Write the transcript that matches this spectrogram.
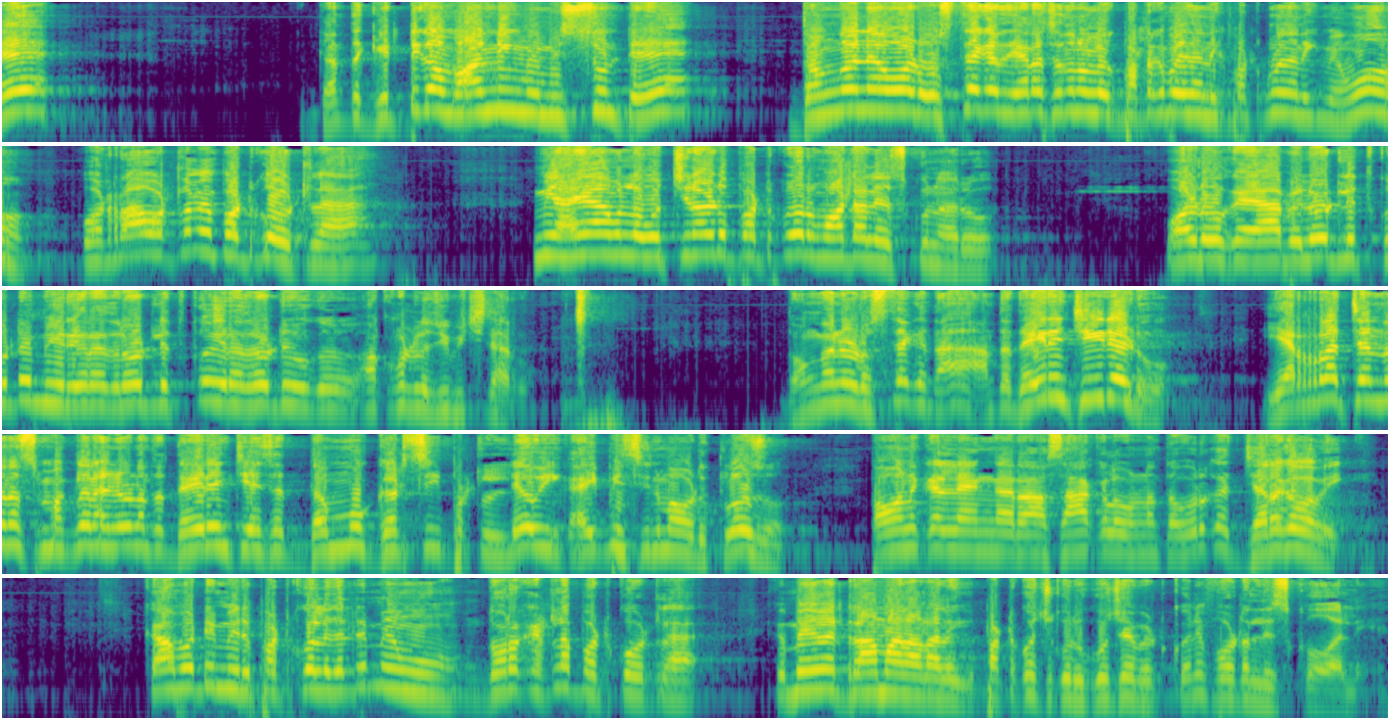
అంత గట్టిగా వార్నింగ్ మేము ఇస్తుంటే దొంగనేవాడు వస్తే కదా ఎర్రచంద్రంలోకి పట్టకపోయేదానికి పట్టుకునేదానికి మేము. వాడు రావట్లా మేము పట్టుకోవట్లా. మీ హయాంలో వచ్చినాడు పట్టుకున్నారు మాటలు వేసుకున్నారు. వాడు ఒక యాభై లోట్లు ఎత్తుకుంటే మీరు ఇరవై లోట్లు ఎత్తుకో ఇరవై లోట్లు అకౌంట్లో చూపించినారు. దొంగనుడు వస్తే కదా అంత ధైర్యం చేయడాడు ఎర్రచంద్రం స్మగ్లర్ అనేవాడు అంత ధైర్యం చేసే దమ్ము గడ్స్ ఇప్పట్లో లేవు. ఇంక అయిపోయిన సినిమా వాడు క్లోజ్ పవన్ కళ్యాణ్ గారు ఆ శాఖలో ఉన్నంత వరకు జరగవవి. కాబట్టి మీరు పట్టుకోలేదంటే మేము దొరకట్లా పట్టుకోవట్లా. ఇక మేమే డ్రామాలు ఆడాలి. పట్టుకొచ్చి కూర్చో కూర్చోబెట్టుకొని ఫోటోలు తీసుకోవాలి.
